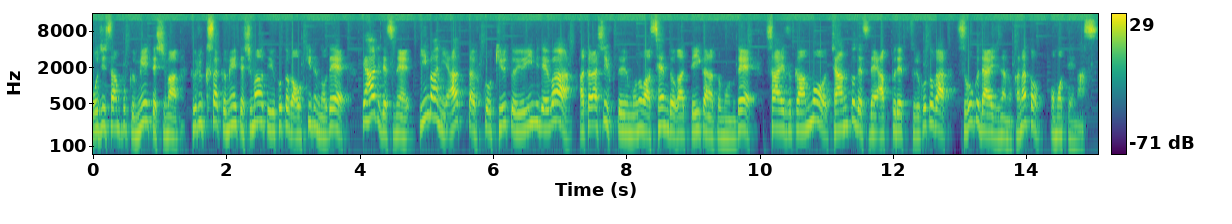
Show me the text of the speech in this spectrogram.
おじさんっぽく見えてしまう、古臭く見えてしまうということが起きるので、やはりですね、今に合った服を着るという意味では、新しい服というものは鮮度があっていいかなと思うので、サイズ感もちゃんとですね、アップデートすることがすごく大事なのかなと思っています。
